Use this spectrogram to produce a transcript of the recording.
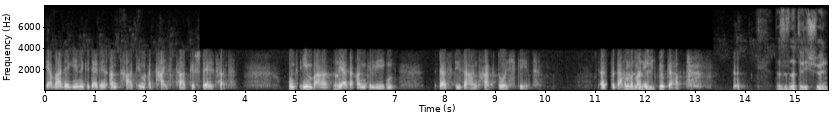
er war derjenige, der den Antrag im Kreistag gestellt hat. Und ihm war ja. sehr daran gelegen, dass dieser Antrag durchgeht. Also da haben wir mal echt Glück gehabt. Das ist natürlich schön.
